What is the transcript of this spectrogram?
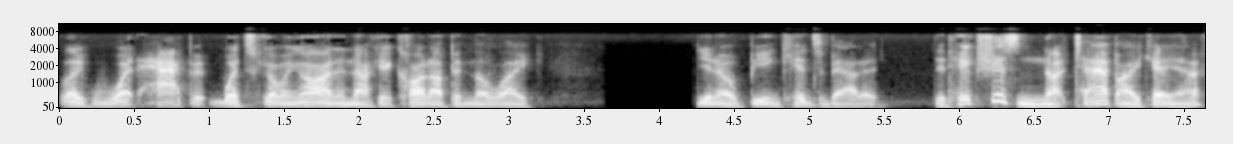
like what happened, what's going on, and not get caught up in the like, you know, being kids about it. Did Hicks just nut tap IKF?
